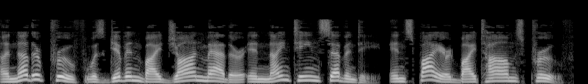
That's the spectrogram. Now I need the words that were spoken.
Another proof was given by John Mather in 1970, inspired by Thom's proof.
